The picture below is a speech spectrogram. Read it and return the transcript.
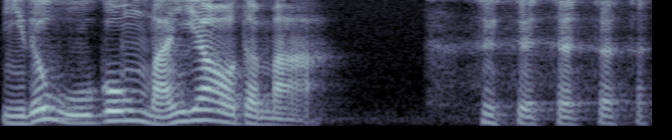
你的武功蛮要的嘛！呵呵呵呵呵。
